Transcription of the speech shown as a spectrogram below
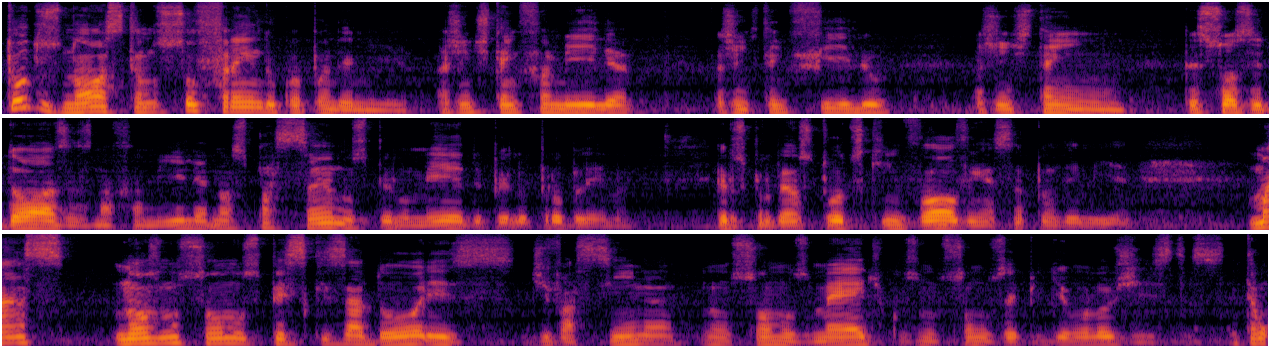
todos nós estamos sofrendo com a pandemia. A gente tem família, a gente tem filho, a gente tem pessoas idosas na família, nós passamos pelo medo, pelo problema, pelos problemas todos que envolvem essa pandemia. Mas nós não somos pesquisadores de vacina, não somos médicos, não somos epidemiologistas. Então,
